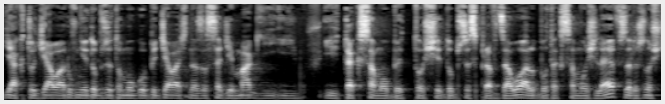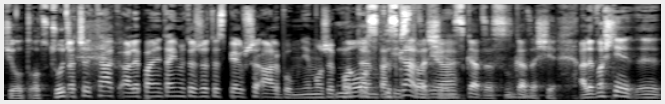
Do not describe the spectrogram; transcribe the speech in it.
jak to działa. Równie dobrze to mogłoby działać na zasadzie magii i, i tak samo by to się dobrze sprawdzało, albo tak samo źle, w zależności od odczuć. Znaczy tak, ale pamiętajmy też, że to jest pierwszy album, nie może no, potem ta zgadza historia... się, zgadza, zgadza się. Ale właśnie y,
